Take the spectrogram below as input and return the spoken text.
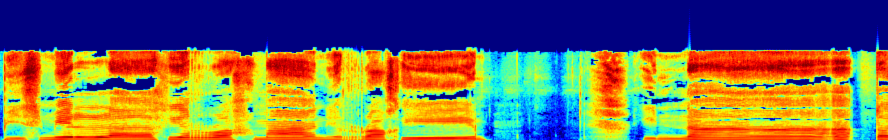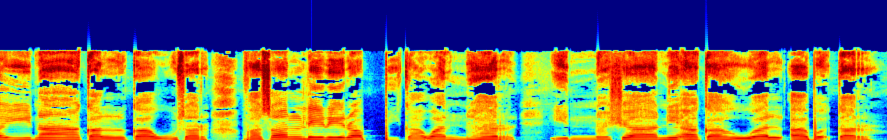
Bismillahirrahmanirrahim. Inna a'tayna kal kausar. Fasalli li rabbika wanhar. Inna syani'aka huwal abtar.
